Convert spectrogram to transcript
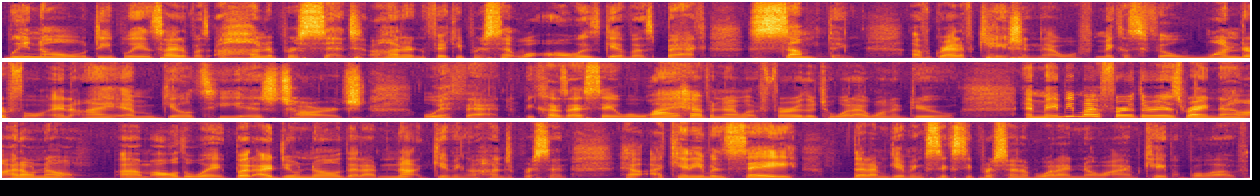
we know deeply inside of us 100% 150% will always give us back something of gratification that will make us feel wonderful. And i am guilty as charged with that because i say well why haven't i went further to what i want to do? And maybe my further is right now. I don't know um, all the way. But i do know that i'm not giving 100% hell i can't even say that i'm giving 60% of what i know i'm capable of.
